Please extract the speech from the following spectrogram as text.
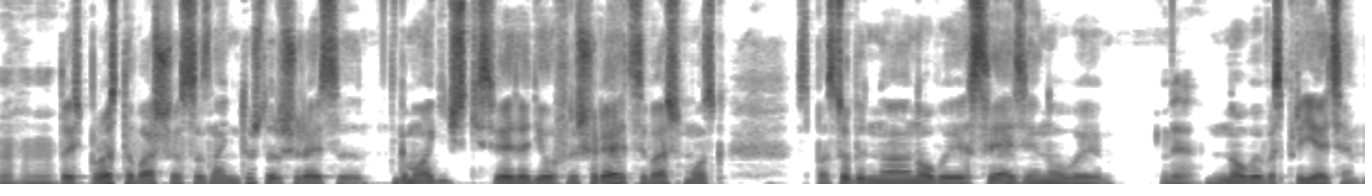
Мгм. То есть просто ваше сознание не то, что расширяется, гомологические связи отделов расширяются, и ваш мозг способен на новые связи, новые, Да. новое восприятие.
